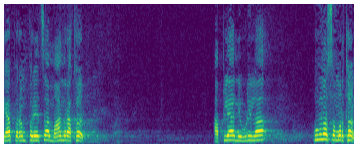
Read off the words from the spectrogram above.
त्या परंपरेचा मान राखत आपल्या निवडीला पूर्ण समर्थन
